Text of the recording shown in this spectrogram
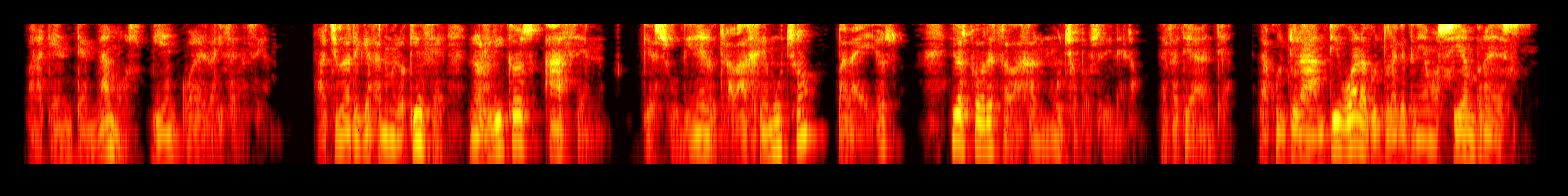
para que entendamos bien cuál es la diferencia. Archivo de riqueza número 15. Los ricos hacen que su dinero trabaje mucho para ellos y los pobres trabajan mucho por su dinero. Efectivamente. La cultura antigua, la cultura que teníamos siempre es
